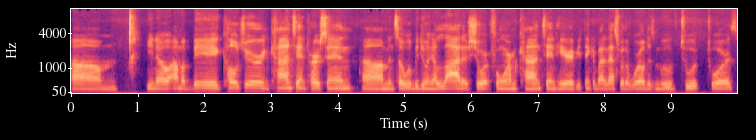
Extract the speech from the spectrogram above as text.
Um, you know, I'm a big culture and content person. Um, and so we'll be doing a lot of short form content here. If you think about it, that's where the world has moved to, towards,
